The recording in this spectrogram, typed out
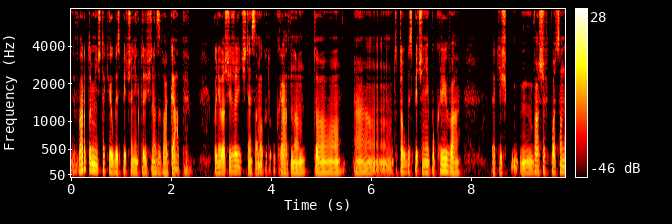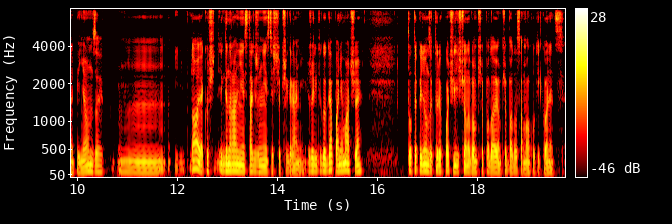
warto mieć takie ubezpieczenie, które się nazywa GAP ponieważ jeżeli ci ten samochód ukradną, to to, to ubezpieczenie pokrywa jakieś wasze wpłacone pieniądze. No, jakoś generalnie jest tak, że nie jesteście przegrani. Jeżeli tego gapa nie macie, to te pieniądze, które wpłaciliście, one wam przepadają, przepada samochód i koniec.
